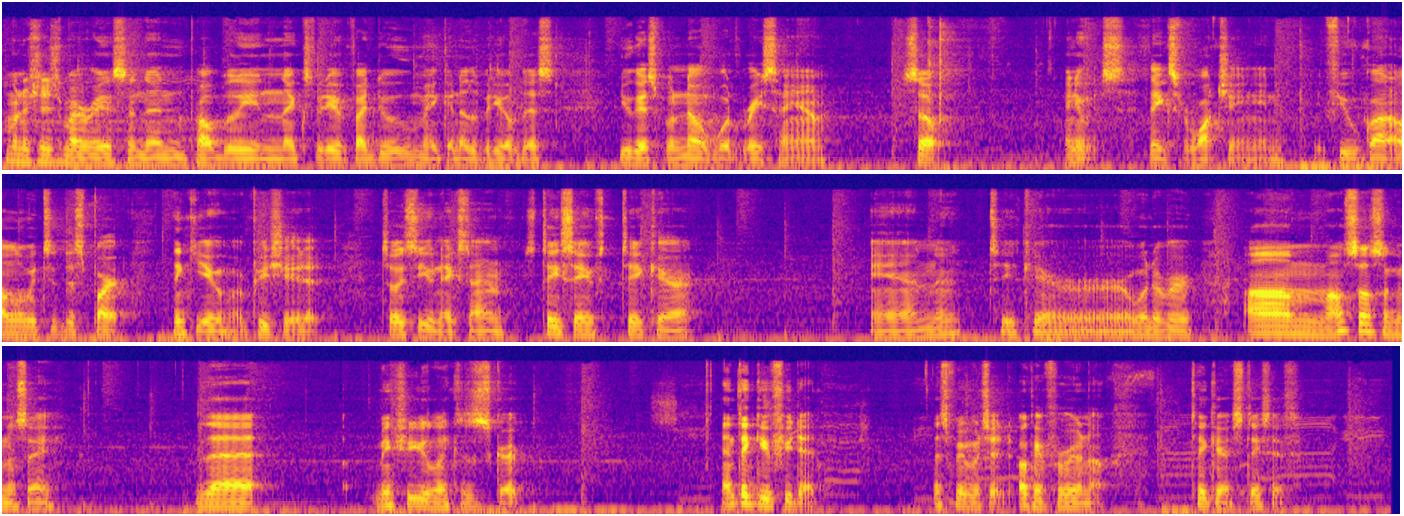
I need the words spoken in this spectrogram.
I'm gonna change my race and then probably in the next video, if I do make another video of this, you guys will know what race I am. So, anyways, thanks for watching, and if you got all the way to this part, thank you, appreciate it. So I see you next time. Stay safe, take care, and take care, whatever. Um, I was also gonna say that make sure you like and subscribe. And thank you if you did. That's pretty much it. Okay, for real now. Take care, stay safe.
